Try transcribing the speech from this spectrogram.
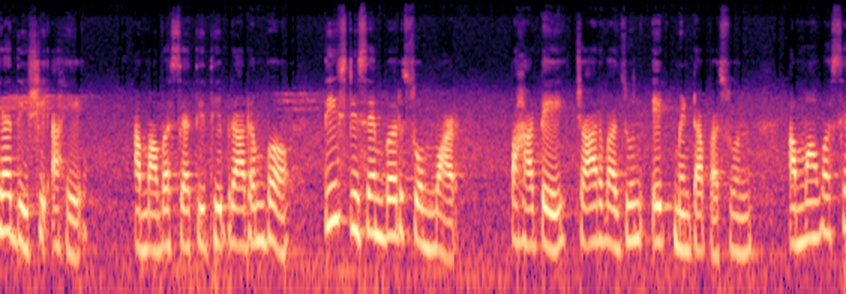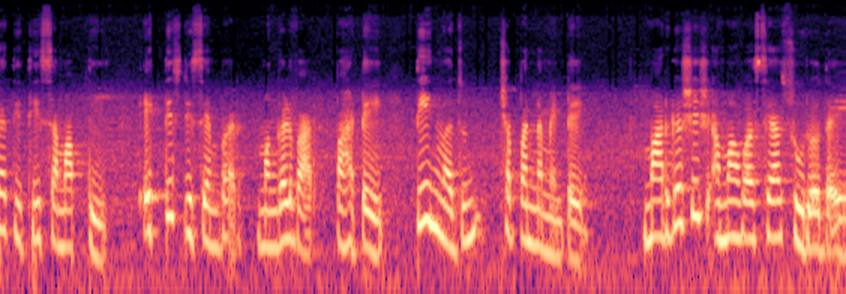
ह्या दिवशी आहे. अमावास्या तिथी प्रारंभ तीस डिसेंबर सोमवार पहाटे चार वाजून एक मिनटापासून. अमावास्या तिथी समाप्ती. एकतीस डिसेंबर मंगळवार पहाटे तीन वाजून छप्पन्न मिनटे. मार्गशीर्ष अमावास्या सूर्योदय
